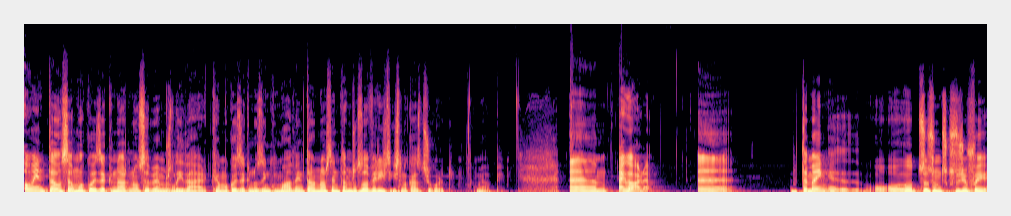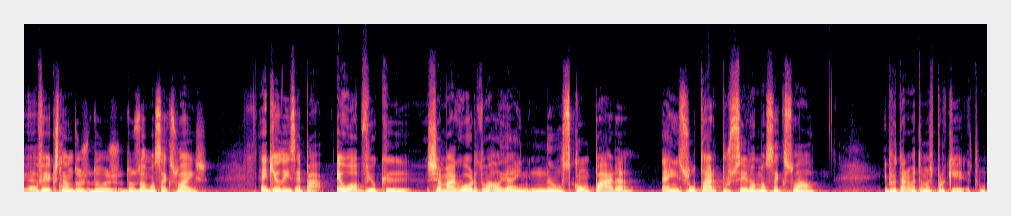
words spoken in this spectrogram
Ou então, se é uma coisa que nós não sabemos lidar, que é uma coisa que nos incomoda, então nós tentamos resolver isto. Isto no caso dos gordos, como é óbvio. agora, também uh, outros assuntos que surgiu foi, foi a questão dos, dos, dos, homossexuais. Em que eu disse: é pá, é óbvio que chamar gordo alguém não se compara a insultar por ser homossexual. E perguntaram: então, mas porquê? Então,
